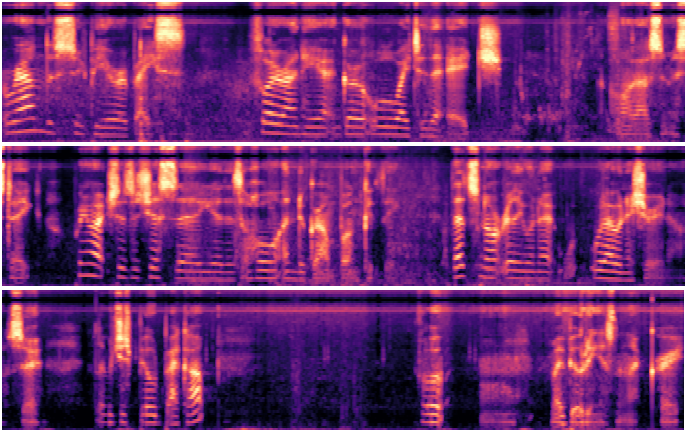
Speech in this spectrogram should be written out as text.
around the superhero base. You float around here and go all the way to the edge. Oh, that was a mistake. Pretty much there's a chest there, yeah, there's a whole underground bunker thing. That's not really what I, what I want to show you now, so let me just build back up. Oh, oh, my building isn't that great.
